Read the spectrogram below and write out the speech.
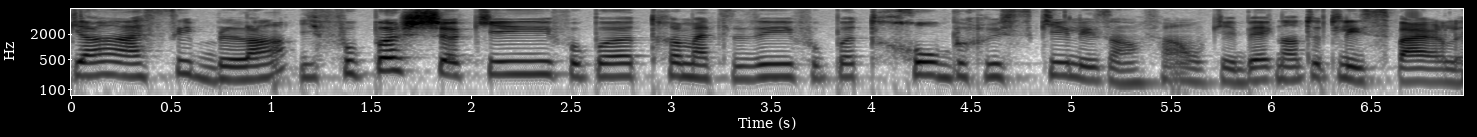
gants assez blancs. Il faut pas choquer, il faut pas traumatiser, il faut pas trop brusquer les enfants au Québec dans toutes les sphères. Là,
